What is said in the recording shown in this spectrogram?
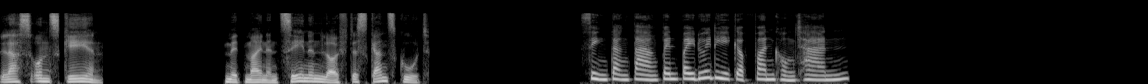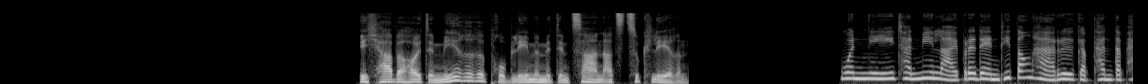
Lass uns gehen. Mit meinen Zähnen läuft es ganz gut. สิ่งต่างๆ เป็นไปด้วยดีกับฟันของฉัน Ich habe heute mehrere Probleme mit dem Zahnarzt zu klären. วันนี้ฉันมีหลายประเด็นที่ต้องหารือกับทันตแพ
